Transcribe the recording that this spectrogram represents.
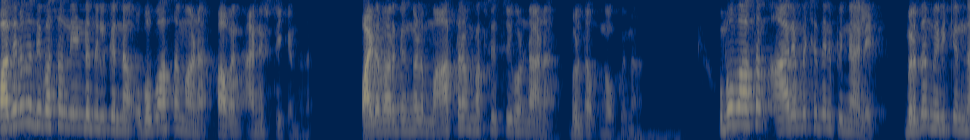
പതിനൊന്ന് ദിവസം നീണ്ടു നിൽക്കുന്ന ഉപവാസമാണ് പവൻ അനുഷ്ഠിക്കുന്നത്. പഴവർഗങ്ങൾ മാത്രം ഭക്ഷിച്ചുകൊണ്ടാണ് വ്രതം നോക്കുന്നത്. ഉപവാസം ആരംഭിച്ചതിന് പിന്നാലെ വ്രതം ഇരിക്കുന്ന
